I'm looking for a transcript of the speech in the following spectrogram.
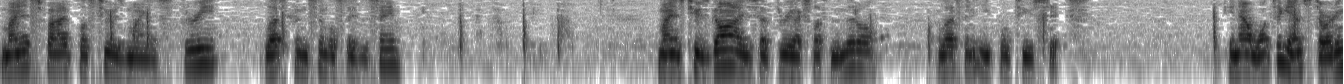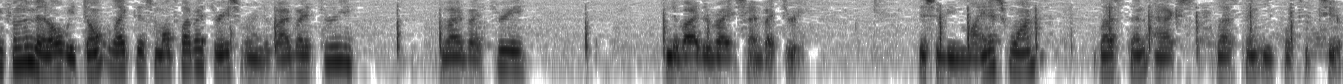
Minus 5 plus 2 is minus 3. Less than symbol stays the same. Minus 2 is gone. I just have 3x left in the middle. Less than equal to 6. Okay, now once again, starting from the middle, we don't like this multiply by 3, so we're going to divide by 3, divide by 3, and divide the right side by 3. This would be minus 1 less than x less than equal to 2.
